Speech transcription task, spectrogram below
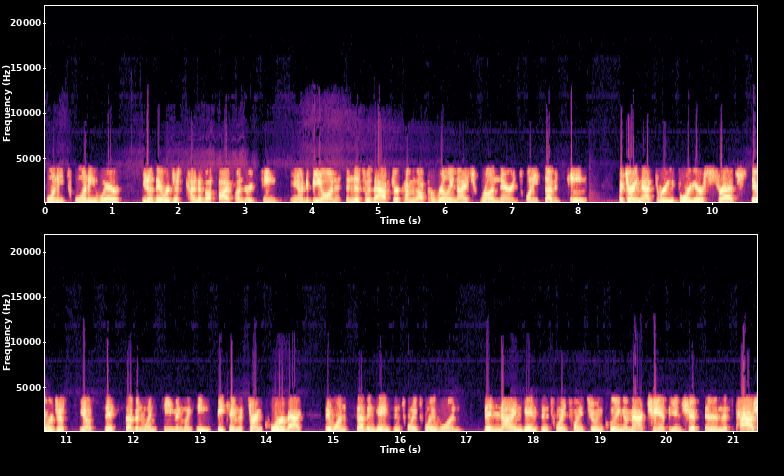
2020 where you know they were just kind of a 500 team you know to be honest. And this was after coming off a really nice run there in 2017 but during that three four year stretch they were just you know six seven win team. And when he became the starting quarterback they won seven games in 2021 then nine games in 2022 including a mac championship. And then this past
